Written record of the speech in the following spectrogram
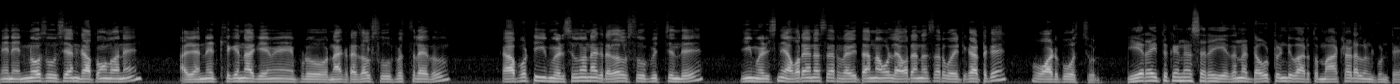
నేను ఎన్నో చూశాను గతంలోనే. అవన్నిటికీ నాకేమీ ఇప్పుడు నాకు రిజల్ట్స్ చూపించలేదు. కాబట్టి ఈ మెడిసిన్లో నాకు రిజల్ట్స్ చూపించింది. ఈ మెడిసిన్ ఎవరైనా సరే రైతు అన్న వాళ్ళు ఎవరైనా సరే వైట్ కట్టకే వాడుకోవచ్చు. ఏ రైతుకైనా సరే ఏదైనా డౌట్ ఉండి వారితో మాట్లాడాలనుకుంటే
